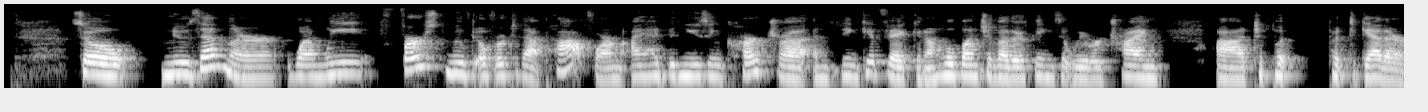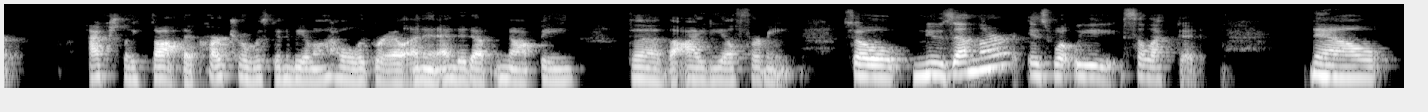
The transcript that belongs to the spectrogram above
So New Zenler, when we first moved over to that platform, I had been using Kartra and Thinkific and a whole bunch of other things that we were trying uh, to put put together. Actually, thought that Kartra was going to be my holy grail, and it ended up not being the the ideal for me. So New Zenler is what we selected. Now,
